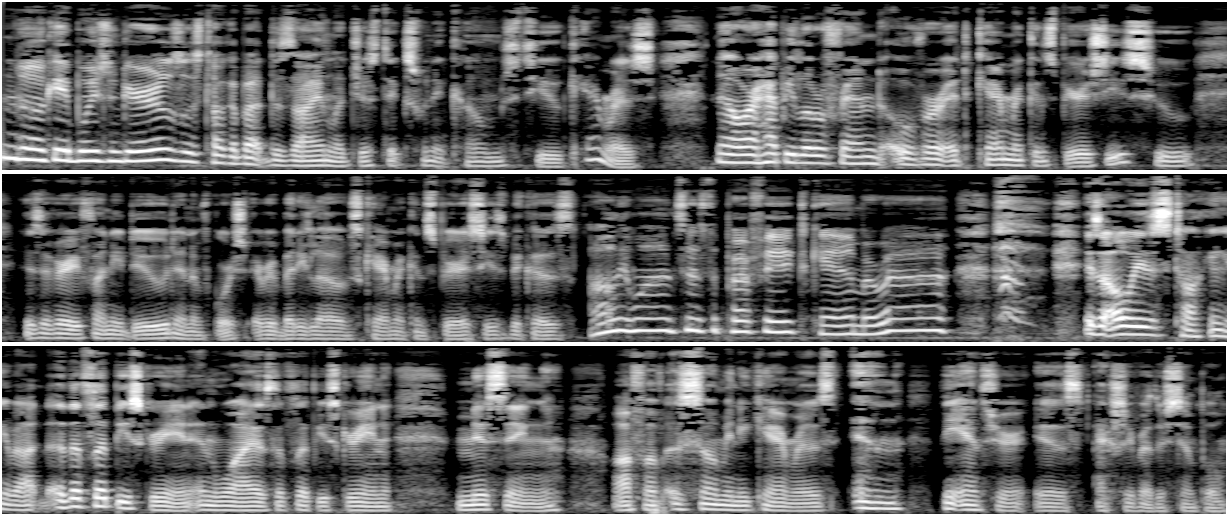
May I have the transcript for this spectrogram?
Okay, boys and girls, let's talk about design logistics when it comes to cameras. Now, our happy little friend over at Camera Conspiracies, who is a very funny dude, and of course, everybody loves Camera Conspiracies because all he wants is the perfect camera, is always talking about the flippy screen and why is the flippy screen missing off of so many cameras. And the answer is actually rather simple.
